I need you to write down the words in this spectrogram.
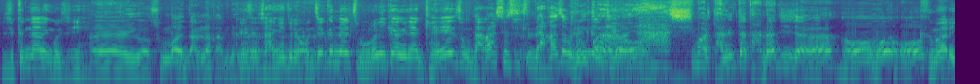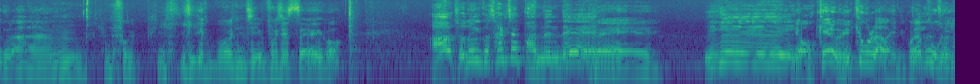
이제 끝나는 거지 에 이거 손만에 날아갑니다. 그래서 자기들이 언제 끝날지 모르니까 그냥 계속 나갈 수 있을 때 나가자고 그런 것 그러니까 같아요 야 씨발 다닐 때 다 나지자. 어 뭐 어. 그 말이구나. 음. 뭐, 이게 뭔지 보셨어요, 이거? 아 저도 이거 살짝 봤는데 네. 이게 이 어깨는 왜 이렇게 올라가 있는 거야, 폭이?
